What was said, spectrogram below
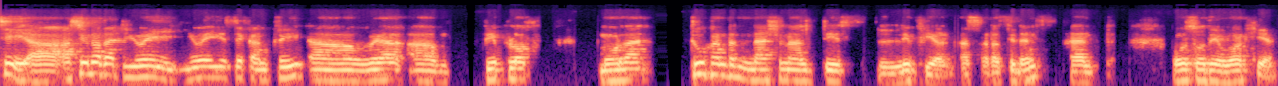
See, uh, as you know that UAE, UAE is a country uh, where um, people of more than 200 nationalities live here as residents and also they work here.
